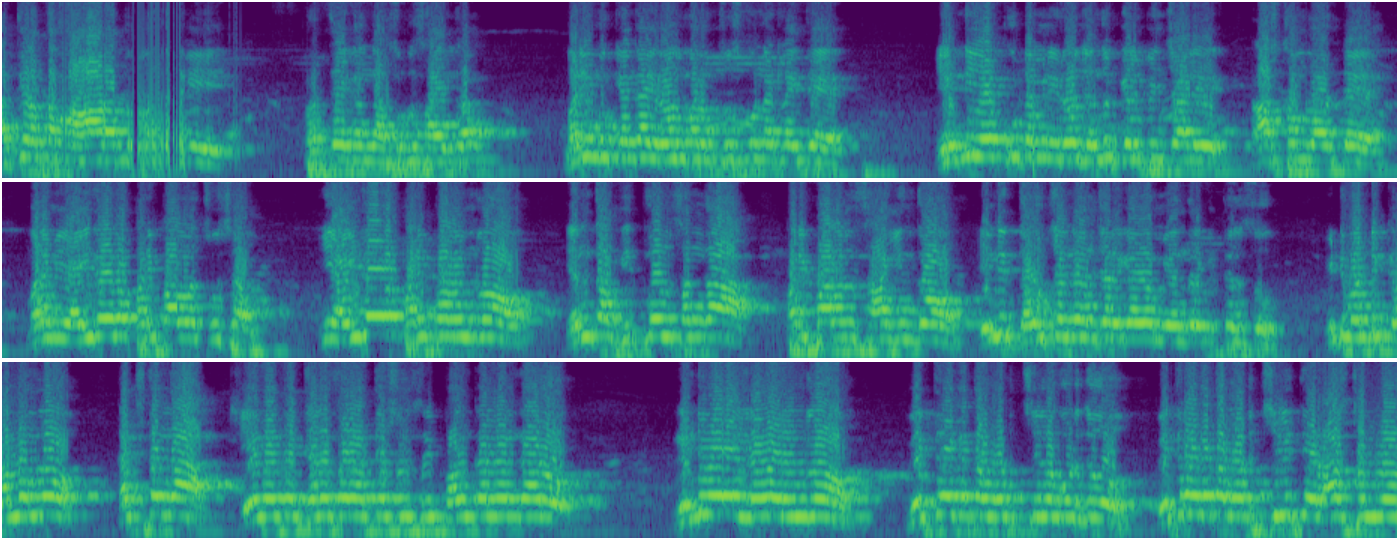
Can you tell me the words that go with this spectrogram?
అత్యున్నత మహారథులందరికీ ప్రత్యేకంగా శుభ సాయంత్రం. మరీ ముఖ్యంగా ఈరోజు మనం చూసుకున్నట్లయితే ఎన్డీఏ కూటమిని ఈరోజు ఎందుకు గెలిపించాలి రాష్ట్రంలో అంటే మనం ఈ ఐదేళ్ళ పరిపాలన చూసాం ఈ ఐదేళ్ళ పరిపాలనలో ఎంత విధ్వంసంగా పరిపాలన సాగిందో ఎన్ని దౌర్జన్యాలు జరిగాయో మీ అందరికీ తెలుసు. ఇటువంటి క్రమంలో ఖచ్చితంగా ఏదైతే జనసేన అధ్యక్షులు శ్రీ పవన్ కళ్యాణ్ గారు రెండు వేల ఇరవై రెండులో వ్యతిరేకత ఓటు చీలకూడదు. వ్యతిరేకత ఓటు చీలితే రాష్ట్రంలో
